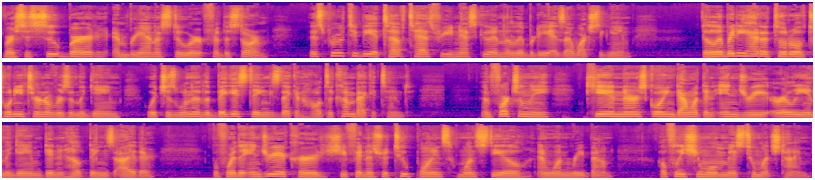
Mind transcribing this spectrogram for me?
versus Sue Bird and Breanna Stewart for the Storm. This proved to be a tough test for Ionescu and the Liberty as I watched the game. The Liberty had a total of 20 turnovers in the game, which is one of the biggest things that can halt a comeback attempt. Unfortunately, Kia Nurse going down with an injury early in the game didn't help things either. Before the injury occurred, she finished with two points, one steal, and one rebound. Hopefully, she won't miss too much time.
